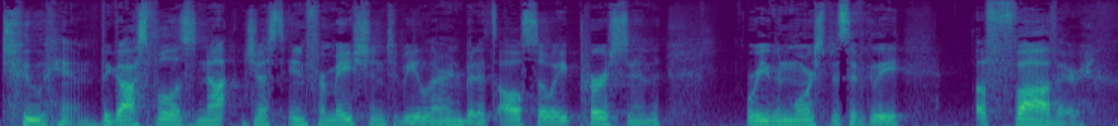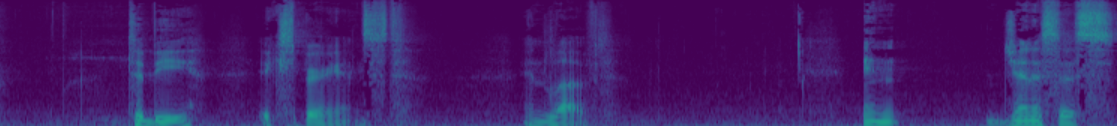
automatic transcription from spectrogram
to him. The gospel is not just information to be learned, but it's also a person, or even more specifically, a father to be experienced and loved. In Genesis,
